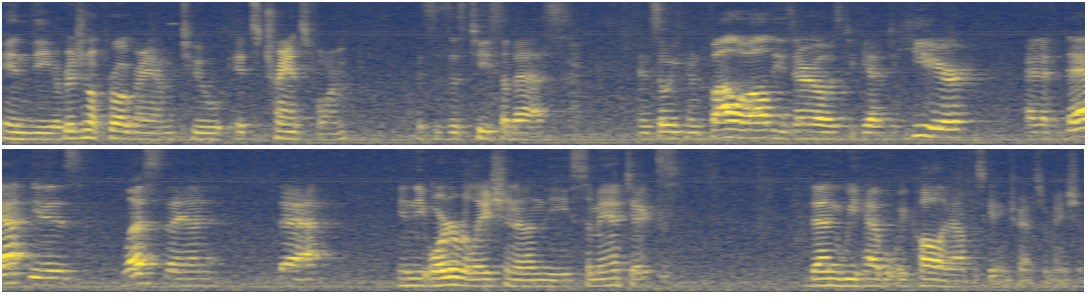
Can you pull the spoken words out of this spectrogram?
in the original program to its transform. This is this T sub s. And so we can follow all these arrows to get to here. And if that is less than that in the order relation on the semantics, then we have what we call an obfuscating transformation.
